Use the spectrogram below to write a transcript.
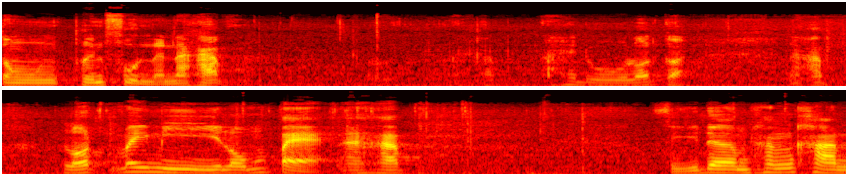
ตรงพื้นฝุ่นนะนะครับครับ ให้ดูรถก่อนนะครับรถไม่มีล้มแปะนะครับ สีเดิมทั้งคัน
